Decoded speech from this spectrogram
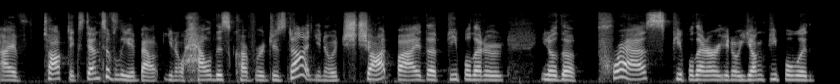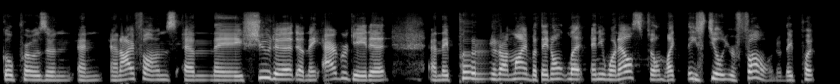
I've talked extensively about you know how this coverage is done. You know, it's shot by the people that are you know the press, people that are, you know, young people with GoPros and, and, and iPhones, and they shoot it and they aggregate it and they put it online, but they don't let anyone else film. Like they steal your phone or they put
